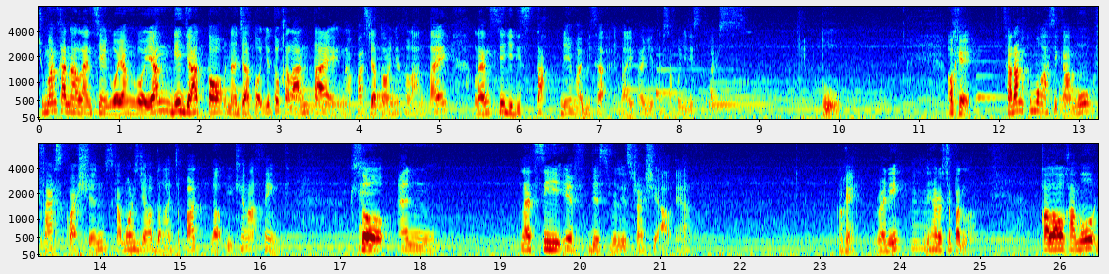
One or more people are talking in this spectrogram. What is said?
cuman karena lensnya goyang-goyang dia jatuh. Nah jatuhnya tuh ke lantai. Nah pas jatuhnya ke lantai, lensnya jadi stuck, dia nggak bisa balik lagi terus aku jadi stres. Gitu. Oke, sekarang aku mau kasih kamu fast questions. Kamu harus jawab dengan cepat. Nggak, you cannot think. So and let's see if this really stress you out ya. Oke, ready? Ini harus cepat loh. Kalau kamu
